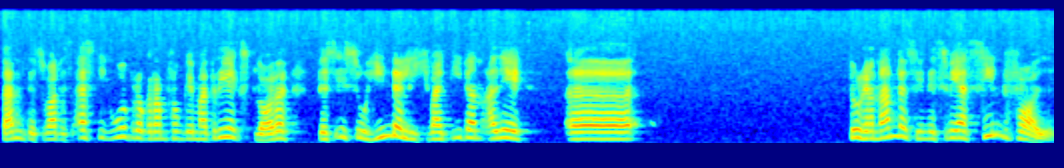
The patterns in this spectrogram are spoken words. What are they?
dann, das war das erste Urprogramm vom Gematrie Explorer, das ist so hinderlich, weil die dann alle äh, durcheinander sind. Es wäre sinnvoll,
